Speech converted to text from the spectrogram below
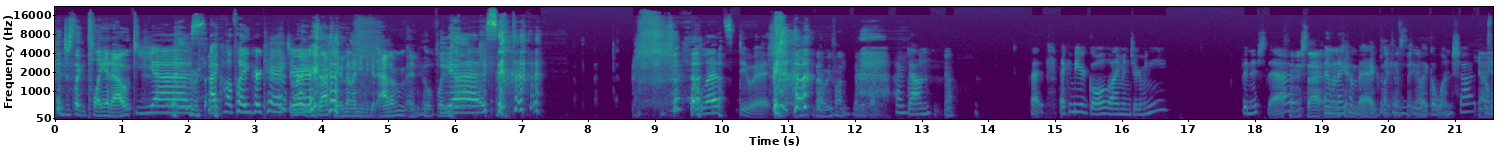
and just like play it out. yes, I call playing her character. Right, exactly. And then I need to get Adam, and he'll play. yes, let's do it. Yeah, that'll be fun. That'll be fun. I'm down. Yeah. That that can be your goal while I'm in Germany. Finish that. Finish that, and then when I can- come back, we can test it, do yeah. like a one shot. Yeah, oh yeah,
